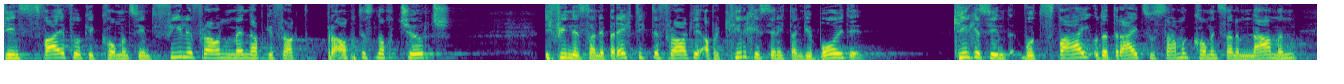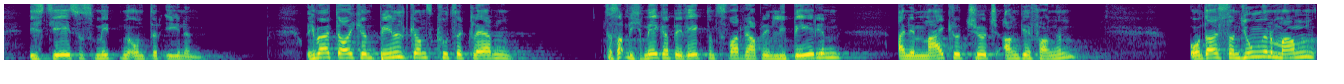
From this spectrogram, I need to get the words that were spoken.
die ins Zweifel gekommen sind. Viele Frauen und Männer haben gefragt, braucht es noch Church? Ich finde es eine berechtigte Frage, aber Kirche ist ja nicht ein Gebäude. Kirche sind, wo zwei oder drei zusammenkommen in seinem Namen, ist Jesus mitten unter ihnen. Ich möchte euch ein Bild ganz kurz erklären. Das hat mich mega bewegt. Und zwar, wir haben in Liberien eine Microchurch angefangen. Und da ist ein junger Mann,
